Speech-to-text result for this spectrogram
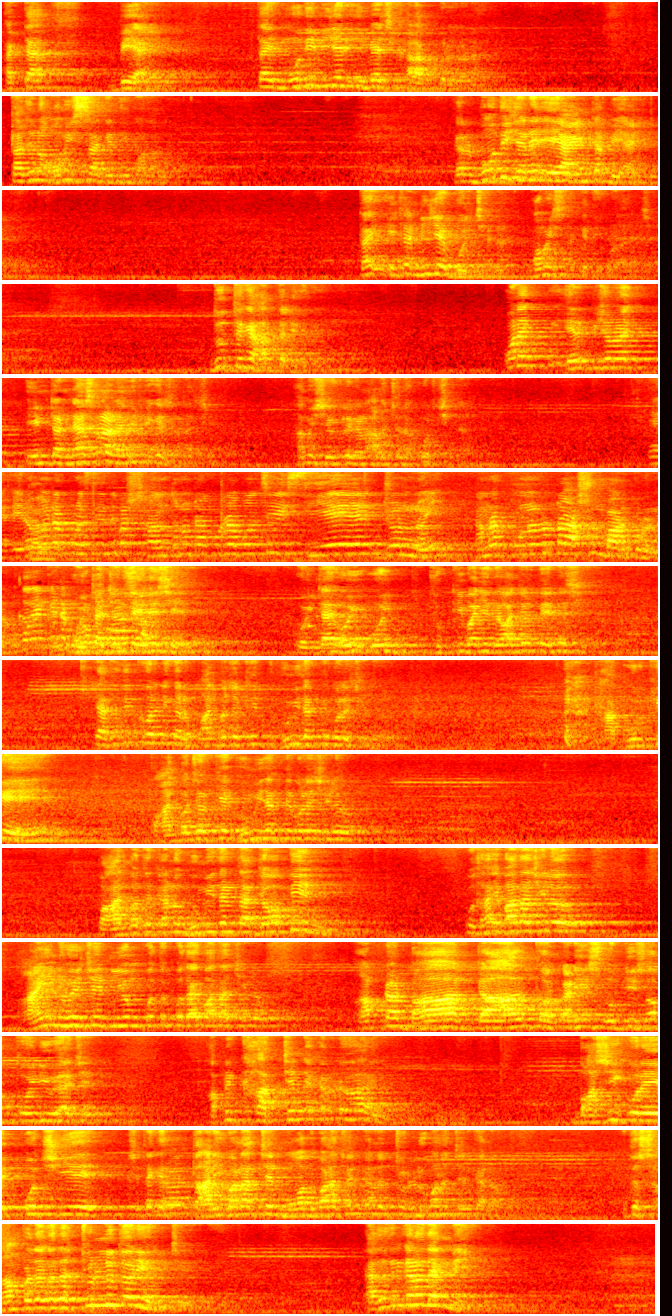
একটা বেআইন। তাই মোদী নিজের ইমেজ খারাপ করল তার জন্য অমিত শাহকে দিয়ে বলালো কারণ মোদী জানে এই আইনটা বেআইন। তাই এটা নিজে বলছে না অমিত শাহকে দিয়ে বলাচ্ছে দূর থেকে হাত হাততালি দেবে। অনেক এর পিছনে ইন্টারন্যাশনাল র্যামিফিকেশন আছে। আমি সেগুলো এখানে আলোচনা করছি না। হ্যাঁ, এরকম একটা পরিস্থিতি বা শান্তনু ঠাকুররা বলছে এই সিএ এর জন্যই আমরা পনেরোটা আসন বার করে নেব। তাহলে ওইটার জন্য এনেছে। ওইটা ওই ওই ফুটকিবাজি দেওয়ার জন্য এনেছে। এতদিন করেনি কেন? পাঁচ বছর কে ঘুমিয়ে থাকতে বলেছিল? ঠাকুরকে পাঁচ বছর কে ঘুমিয়ে থাকতে বলেছিল? পাঁচ বছর কেন ঘুমিয়ে থাকেন তার জবাব দিন। কোথায় বাধা ছিল? আইন হয়েছে নিয়ম কত কোথায় বাধা ছিল? আপনার ভাত ডাল তরকারি সবজি সব তৈরি হয়ে আছে। আপনি খাচ্ছেন না কেন ভাই? বাসি করে পচিয়ে সেটাকে তাড়ি বানাচ্ছেন মদ বানাচ্ছেন কেন? চুল্লু বানাচ্ছেন কেন? এ তো সাম্প্রদায়িকতার চুল্লু তৈরি হচ্ছে। এতদিন কেন দেননি?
